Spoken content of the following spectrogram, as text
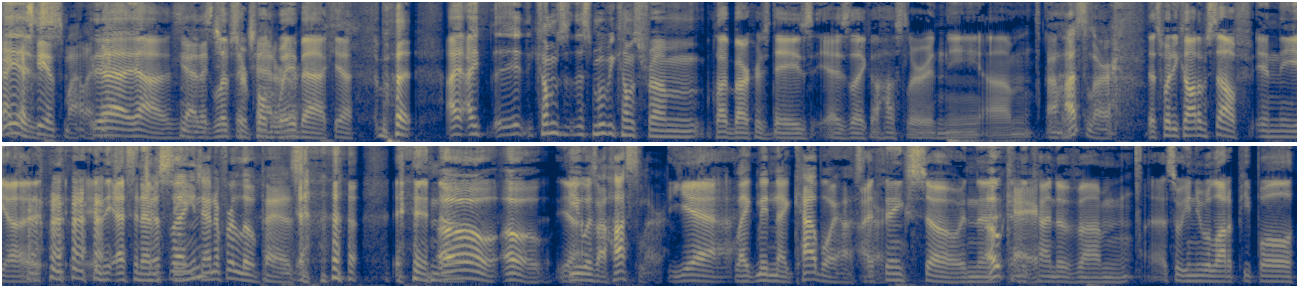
I is. guess he is smiling, Yeah, yeah. yeah. His, Yeah, his lips are pulled way back. Yeah, but I, I, it comes. This movie comes from Clive Barker's days as like a hustler in the. Um, A in the- hustler. That's what he called himself in the uh, in the S and M Just scene. like Jennifer Lopez. And, uh, oh, oh, yeah. he was a hustler, yeah, like Midnight Cowboy hustler. I think so. In the, in Okay. the kind of um, uh, so he knew a lot of people,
